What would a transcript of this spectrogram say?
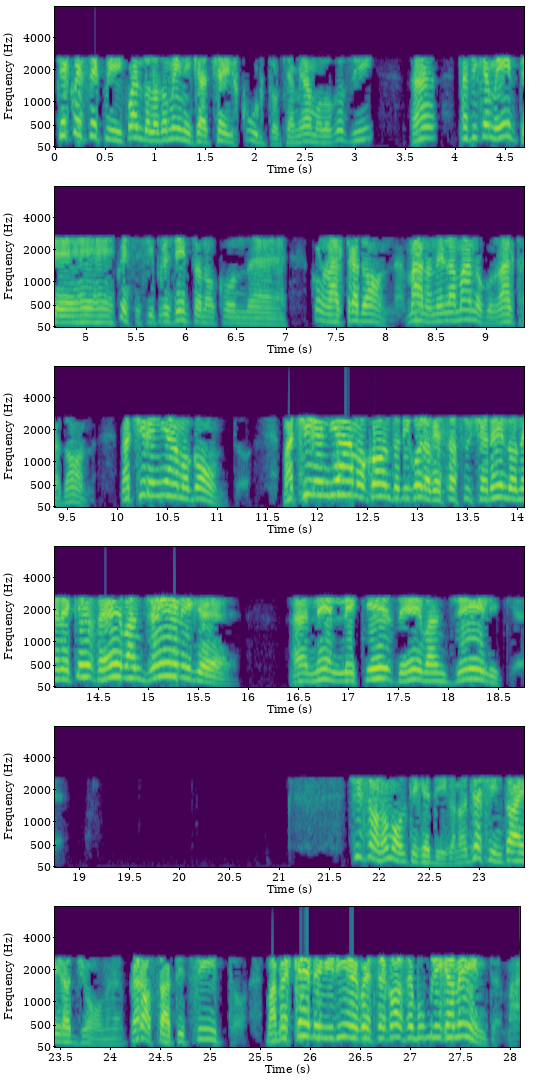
Che queste qui, quando la domenica c'è il culto, chiamiamolo così, eh, praticamente eh, queste si presentano con, eh, con un'altra donna, mano nella mano con un'altra donna. Ma ci rendiamo conto? Ma ci rendiamo conto di quello che sta succedendo nelle chiese evangeliche? Eh, nelle chiese evangeliche. Ci sono molti che dicono, Giacinto hai ragione, però stati zitto, ma perché devi dire queste cose pubblicamente? Ma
